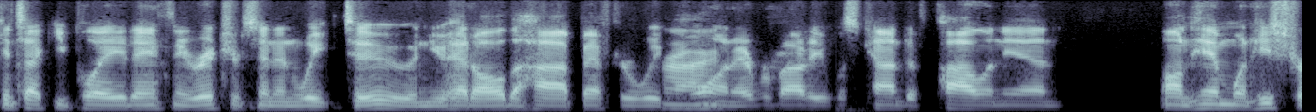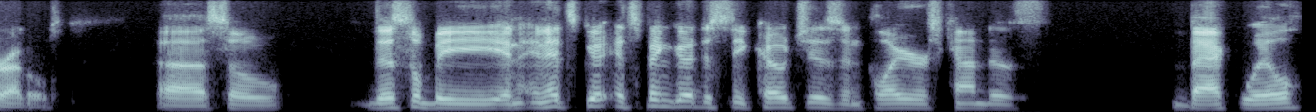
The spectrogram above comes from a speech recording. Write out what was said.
Kentucky played Anthony Richardson in week two and you had all the hype after week right. one. Everybody was kind of piling in on him when he struggled. Uh, so this will be and, and it's good it's been good to see coaches and players kind of back will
